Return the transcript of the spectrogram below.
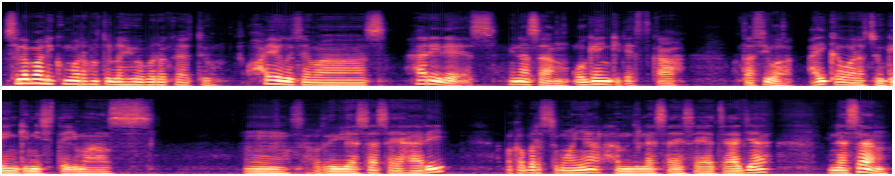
Assalamualaikum warahmatullahi wabarakatuh. Ohayo gozaimasu. Hari desu. Minasan, o genki desu ka? Watashi wa aikawarazu genki ni shite imasu. Hmm, seperti biasa saya Hari. Apa kabar semuanya? Alhamdulillah saya sehat saja. Minasan,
